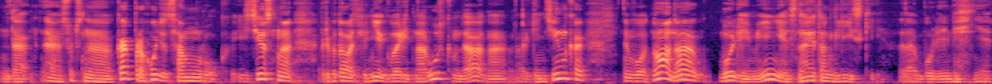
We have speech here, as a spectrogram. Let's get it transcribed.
Да, э, собственно, как проходит сам урок? Естественно, преподаватель не говорит на русском, да, она аргентинка, вот, но она более-менее знает английский, да, более-менее.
